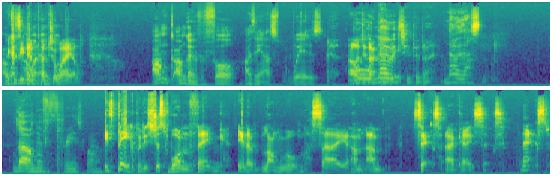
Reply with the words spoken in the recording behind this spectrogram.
I Because went- he didn't punch a whale. I'm I'm going for four. I think that's weird as. Oh, did Oh, I no, convince it- you? Did I? No, that's. No, I'm going for three as well. It's big, but it's just one thing in a long rule. So I'm I'm six. Okay, six. Next.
